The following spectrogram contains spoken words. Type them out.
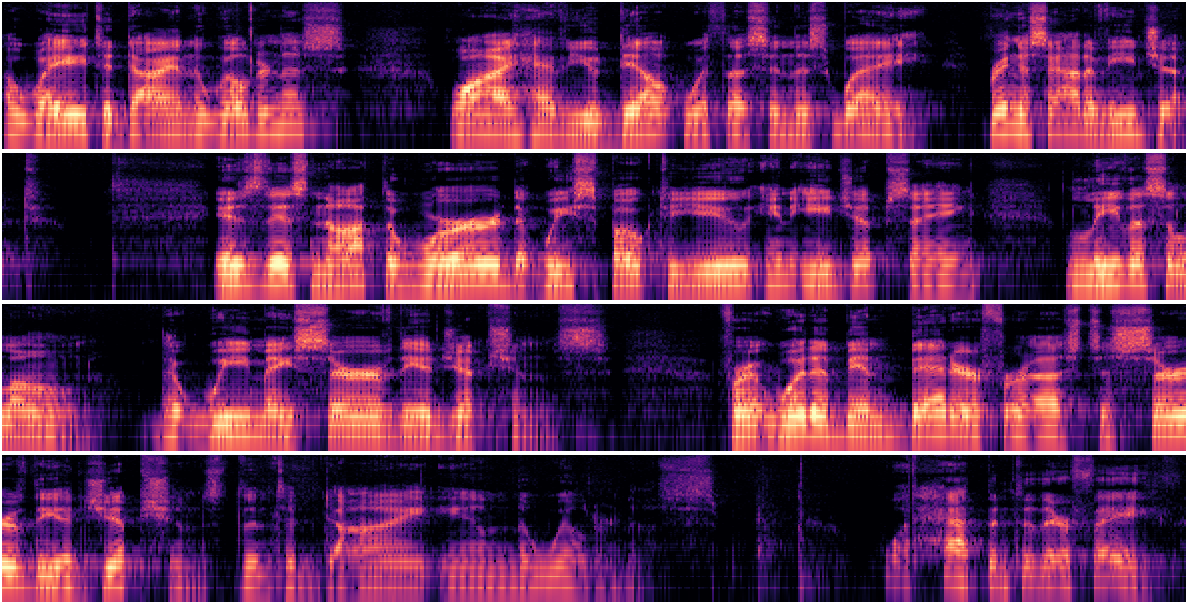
away to die in the wilderness? Why have you dealt with us in this way? Bring us out of Egypt. Is this not the word that we spoke to you in Egypt, saying, Leave us alone, that we may serve the Egyptians? For it would have been better for us to serve the Egyptians than to die in the wilderness. What happened to their faith?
